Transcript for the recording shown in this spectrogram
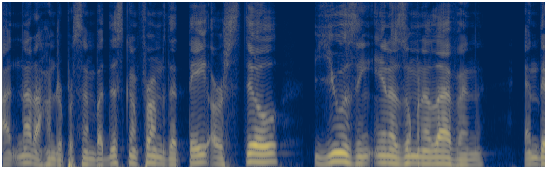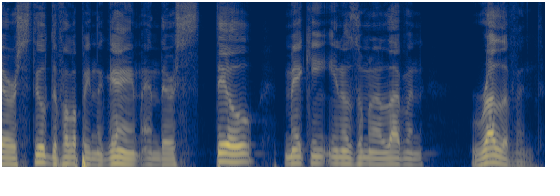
uh, not 100%, but this confirms that they are still using Inazuma 11 and they're still developing the game and they're still making Inazuma 11 relevant.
